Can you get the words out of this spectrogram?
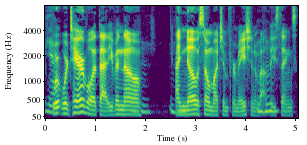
Yeah. We're, we're terrible at that, even though mm-hmm. I mm-hmm. know so much information about these things.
